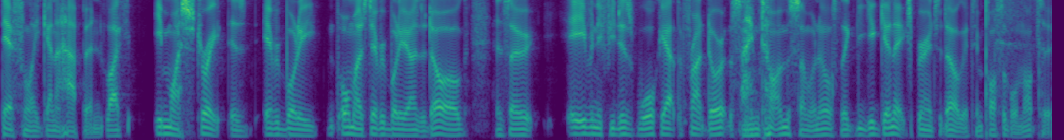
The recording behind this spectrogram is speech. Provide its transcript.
definitely going to happen. Like in my street, there's everybody, almost everybody owns a dog, and so even if you just walk out the front door at the same time as someone else, like you're going to experience a dog. It's impossible not to.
